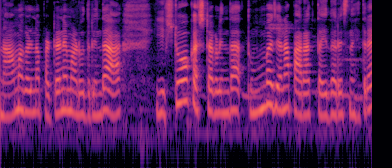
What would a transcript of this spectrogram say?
ನಾಮಗಳನ್ನ ಪಠಣೆ ಮಾಡೋದ್ರಿಂದ ಎಷ್ಟೋ ಕಷ್ಟಗಳಿಂದ ತುಂಬ ಜನ ಪಾರಾಗ್ತಾ ಇದ್ದಾರೆ ಸ್ನೇಹಿತರೆ.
